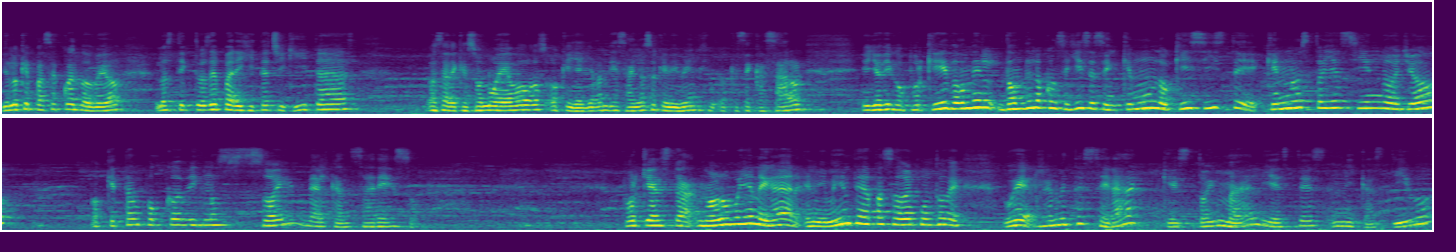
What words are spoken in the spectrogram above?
Yo lo que pasa cuando veo los TikToks de parejitas chiquitas, o sea, de que son nuevos, o que ya llevan 10 años, o que viven, o que se casaron. Y yo digo, ¿por qué? ¿Dónde, dónde lo conseguiste? ¿En qué mundo? ¿Qué hiciste? ¿Qué no estoy haciendo yo? ¿O qué tan poco digno soy de alcanzar eso? Porque hasta, no lo voy a negar, en mi mente ha pasado el punto de, güey, ¿realmente será que estoy mal y este es mi castigo?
